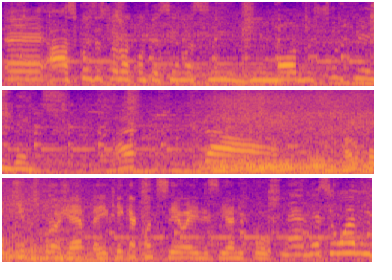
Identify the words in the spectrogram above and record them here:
É, as coisas foram acontecendo assim de modo surpreendente. Né? Pra, Fala um pouquinho dos projetos aí, o que, que aconteceu aí nesse ano e pouco? né, nesse um ano e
